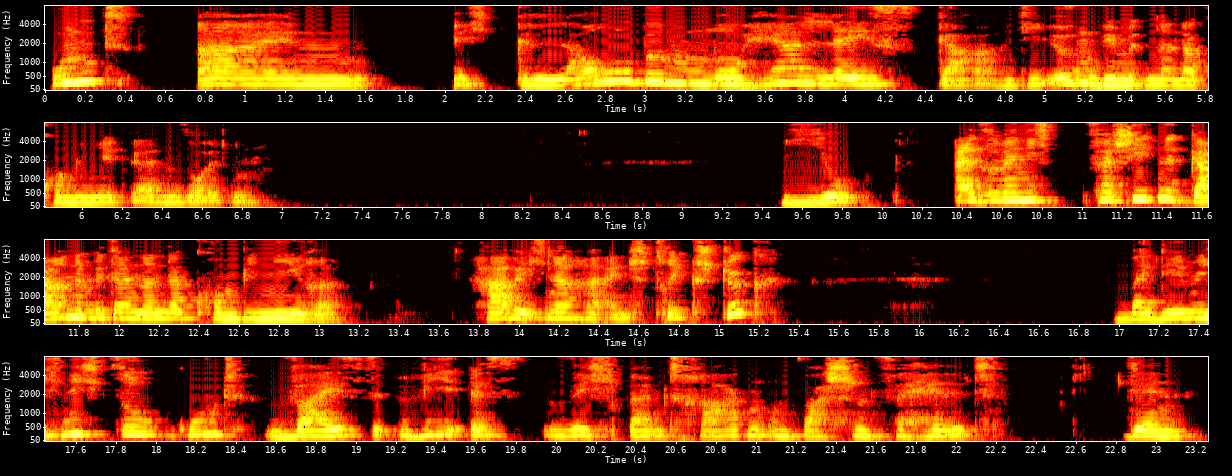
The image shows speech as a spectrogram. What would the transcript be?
und ein, ich glaube, Mohair Lace Garn, die irgendwie miteinander kombiniert werden sollten. Jo. Also wenn ich verschiedene Garne miteinander kombiniere, habe ich nachher ein Strickstück, bei dem ich nicht so gut weiß, wie es sich beim Tragen und Waschen verhält. Denn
